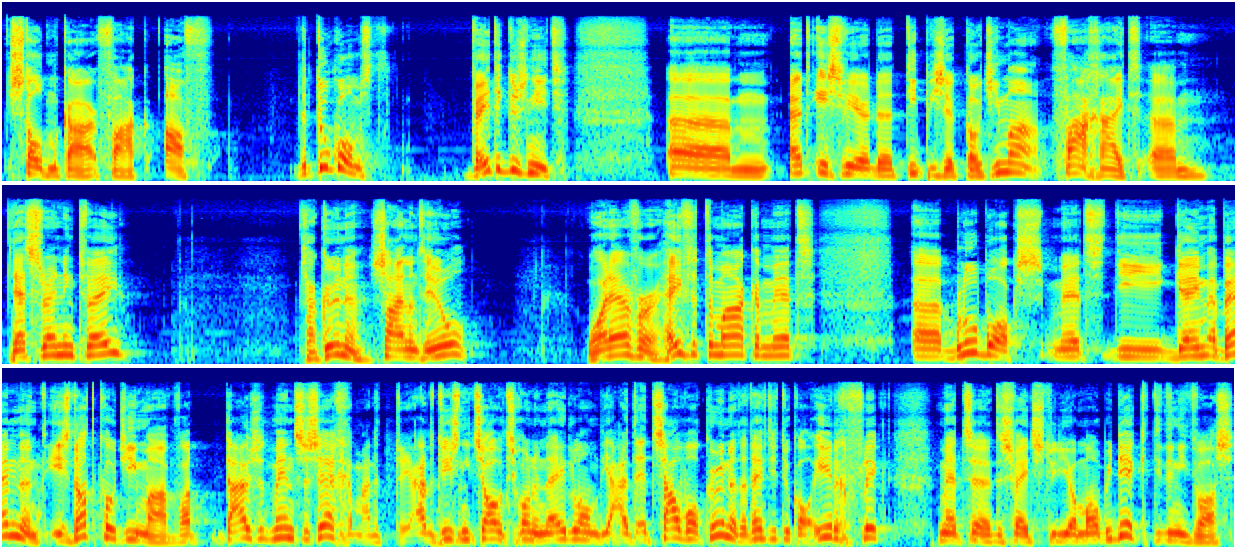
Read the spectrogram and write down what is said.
stoot elkaar vaak af. De toekomst weet ik dus niet. Um, het is weer de typische Kojima-vaagheid. Um, Dead Stranding 2? Zou kunnen. Silent Hill? Whatever. Heeft het te maken met uh, Blue Box, met die game Abandoned? Is dat Kojima? Wat duizend mensen zeggen. Maar dat, ja, dat is niet zo. Het is gewoon in Nederland. Ja, het, het zou wel kunnen. Dat heeft hij natuurlijk al eerder geflikt met uh, de Zweedse studio Moby Dick, die er niet was.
